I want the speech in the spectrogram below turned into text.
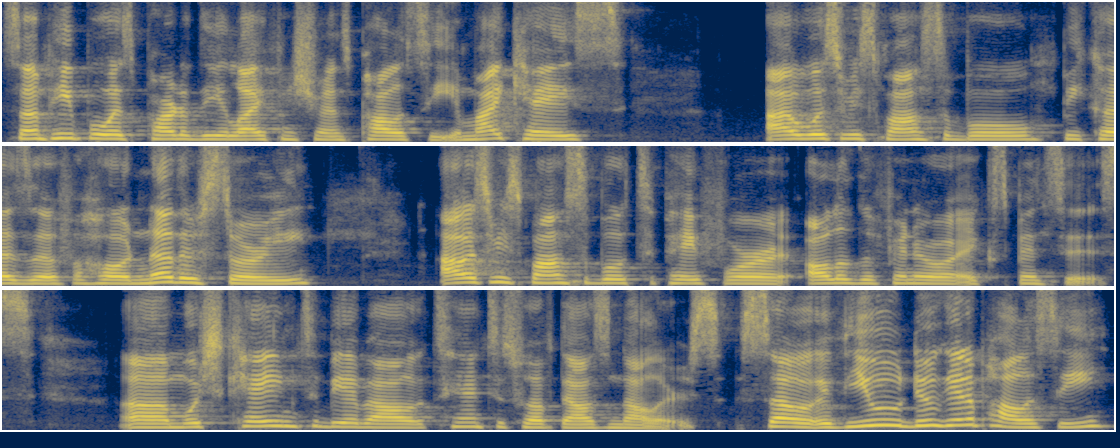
Some people it's part of the life insurance policy. In my case, I was responsible because of a whole nother story. I was responsible to pay for all of the funeral expenses, um, which came to be about ten to twelve thousand dollars. So if you do get a policy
